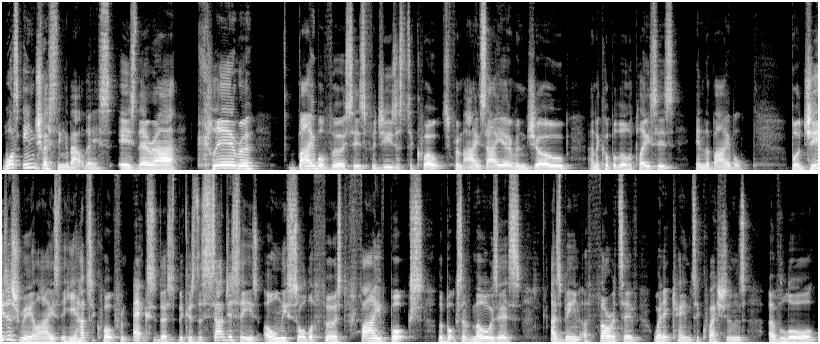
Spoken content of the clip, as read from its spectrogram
What's interesting about this is there are clearer Bible verses for Jesus to quote from Isaiah and Job and a couple other places in the Bible. But Jesus realized that he had to quote from Exodus because the Sadducees only saw the first five books, the books of Moses, as being authoritative when it came to questions of law.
